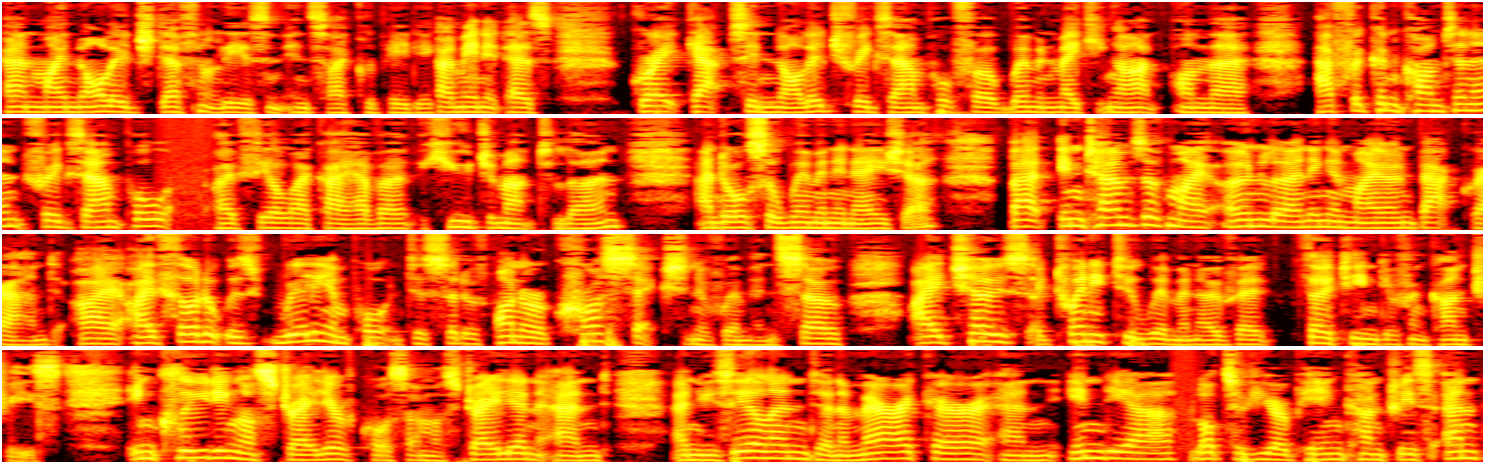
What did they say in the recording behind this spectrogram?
and my knowledge definitely isn't encyclopedic. I mean, it has great gaps in knowledge. For example, for women making art on the African continent, for example example. I feel like I have a huge amount to learn, and also women in Asia. But in terms of my own learning and my own background, I, I thought it was really important to sort of honor a cross section of women. So I chose 22 women over 13 different countries, including Australia. Of course, I'm Australian, and, and New Zealand, and America, and India, lots of European countries. And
